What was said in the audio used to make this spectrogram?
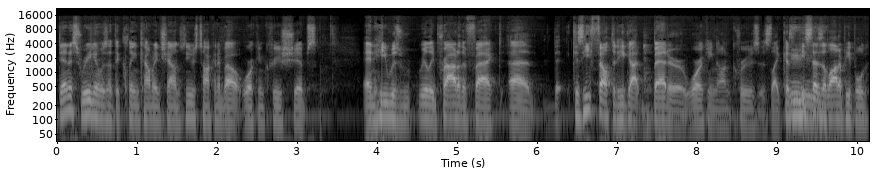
Dennis Regan was at the Clean Comedy Challenge. And he was talking about working cruise ships, and he was really proud of the fact because he felt that he got better working on cruises. Like because he says a lot of people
